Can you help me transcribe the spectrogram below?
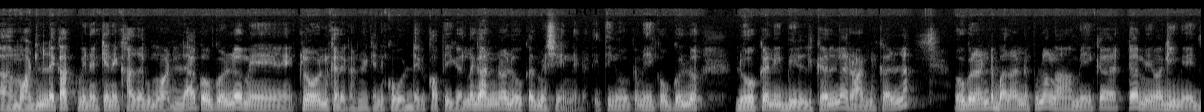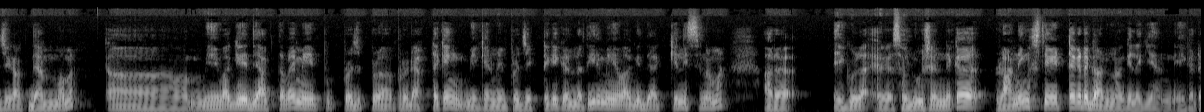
මොඩල් එකක් වෙන කෙනෙ හදපු මොඩල්ලා කොගොල්ල මේ කලෝන් කරන්න කෙන කෝඩ් එක කොපි කරල ගන්න ලෝකල් මශීන් එක ඉතින් ඕක මේ කොගොල්ල ලෝකලි බිල්් කරල රන් කල්ල ඕගලන්ට බලන්න පුළුවන් මේකට මේ වගේ මේජ් එකක් දැම්මම මේ වගේ දෙයක් තමයි මේ ප්‍රඩක්ටකෙන් මේකැන මේ ප්‍රජෙක්් එක කරලා තිර මේ වගේ දෙයක් කියල ඉස්සනම අර ඒගොල සොලූෂන් එක රනිින් ස්ටේට් එකට ගන්න කියලා කියන්නේ. එකට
